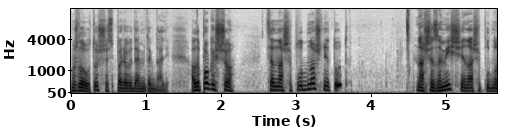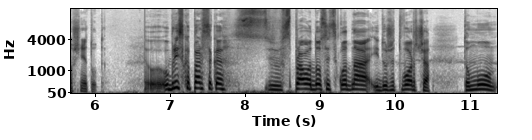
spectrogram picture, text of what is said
можливо, тут щось переведемо і так далі. Але поки що це наше плодоношення тут, наше заміщення, наше плодоношення тут. Обрізка персика справа досить складна і дуже творча, тому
